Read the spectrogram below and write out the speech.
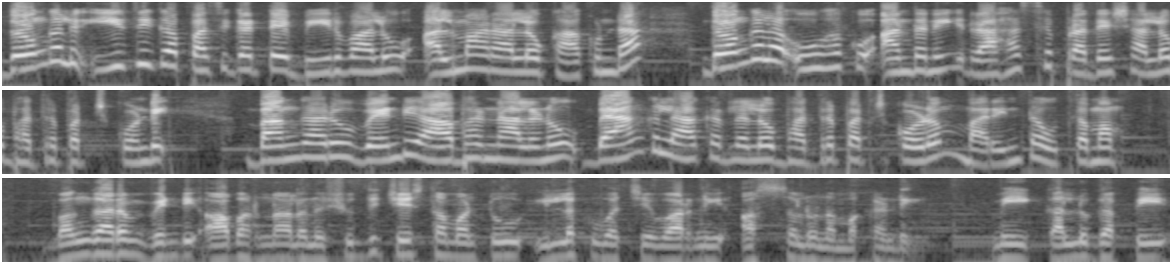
దొంగలు ఈజీగా పసిగట్టే బీరువాలు అల్మారాల్లో కాకుండా దొంగల ఊహకు అందని రహస్య ప్రదేశాల్లో భద్రపరచుకోండి. బంగారు వెండి ఆభరణాలను బ్యాంకు లాకర్లలో భద్రపరచుకోవడం మరింత ఉత్తమం. బంగారం వెండి ఆభరణాలను శుద్ధి చేస్తామంటూ ఇళ్ళకు వచ్చే వారిని అస్సలు నమ్మకండి. మీ కళ్ళు గప్పి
